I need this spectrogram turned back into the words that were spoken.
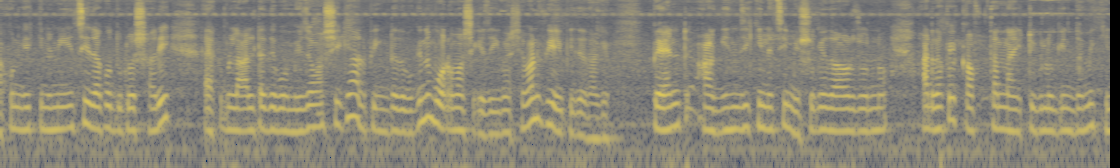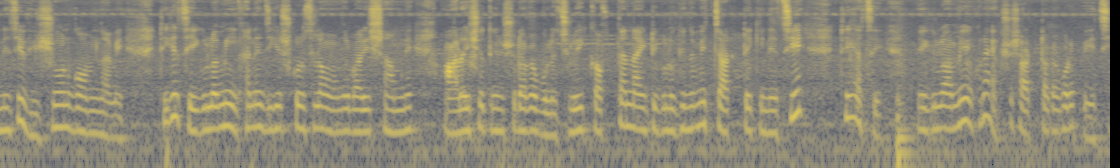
এখন গিয়ে কিনে নিয়েছি। দেখো দুটো শাড়ি, এক লালটা দেবো মেজো মাসিকে আর পিঙ্কটা দেবো কিন্তু বড় মাসিকে। যেই মাসে আমার ভিআইপিতে থাকে। প্যান্ট আর গেঞ্জি কিনেছি মেশোকে দেওয়ার জন্য। আর দেখো কাফতার নাইটিগুলো কিন্তু আমি কিনেছি ভীষণ কম দামে। ঠিক আছে, এগুলো আমি এখানে জিজ্ঞেস করেছিলাম আমাদের বাড়ির সামনে আড়াইশো তিনশো টাকা বলেছিল। এই কাফতার নাইটিগুলো কিন্তু আমি চারটে কিনেছি, ঠিক আছে? এগুলো আমি ওখানে একশো ষাট টাকা করে পেয়েছি।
